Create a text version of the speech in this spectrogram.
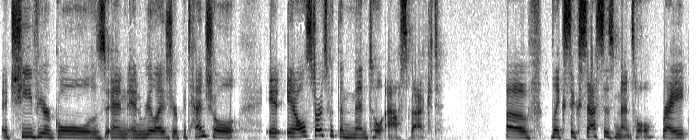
achieve your goals and, and realize your potential, it, it all starts with the mental aspect of like success is mental, right?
